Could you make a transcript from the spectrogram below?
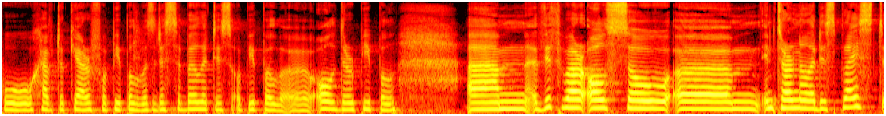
who have to care for people with disabilities or people, uh, older people. Um, these were also um, internally displaced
